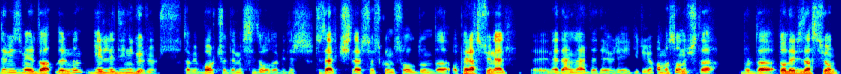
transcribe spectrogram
döviz mevduatlarının gerilediğini görüyoruz. Tabii borç ödemesi de olabilir. Tüzel kişiler söz konusu olduğunda operasyonel nedenler de devreye giriyor. Ama sonuçta burada dolarizasyon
